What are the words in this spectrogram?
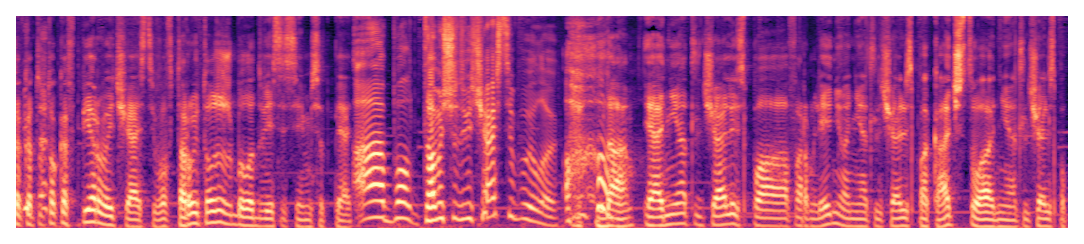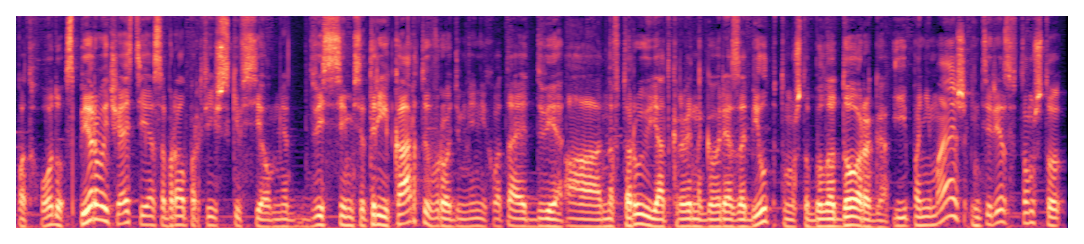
так это только в первой части. Во второй тоже же было 275. Обал... Там еще две части было? Да, и они отличались по оформлению, они отличались по качеству, они отличались по подходу. С первой части я собрал практически все. У меня 273 карты вроде, мне не хватает 2. А на вторую я, откровенно говоря, забил, потому что было дорого. И понимаешь, интерес в том, что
